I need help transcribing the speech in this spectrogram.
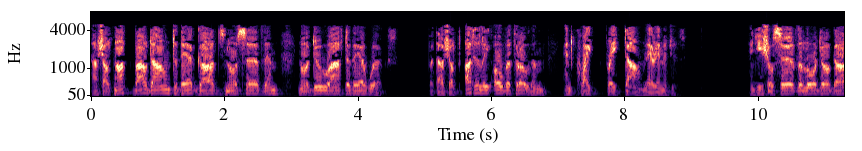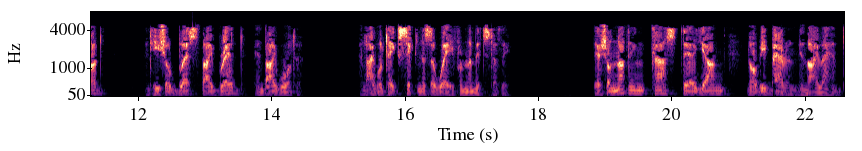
Thou shalt not bow down to their gods, nor serve them, nor do after their works, but thou shalt utterly overthrow them, and quite break down their images. And ye shall serve the Lord your God, and he shall bless thy bread and thy water, and I will take sickness away from the midst of thee. There shall nothing cast their young, nor be barren in thy land.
